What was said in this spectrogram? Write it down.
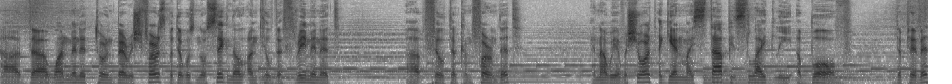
Uh, the one minute turned bearish first, but there was no signal until the three minute uh, filter confirmed it. And now we have a short. Again my stop is slightly above the pivot.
